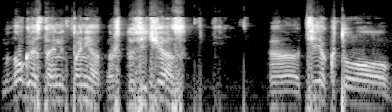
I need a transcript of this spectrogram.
многое станет понятно, что сейчас э, те, кто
